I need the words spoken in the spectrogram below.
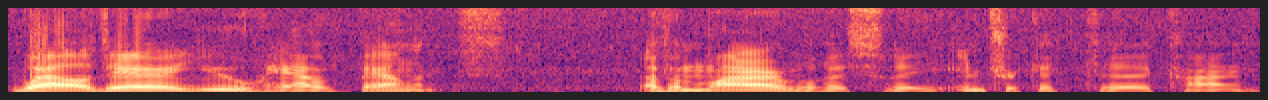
Well, there you have balance of a marvelously intricate uh, kind.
